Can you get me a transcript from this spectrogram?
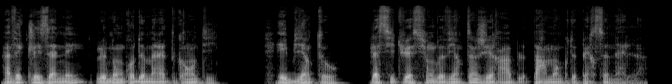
Avec les années, le nombre de malades grandit, et bientôt, la situation devient ingérable par manque de personnel.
